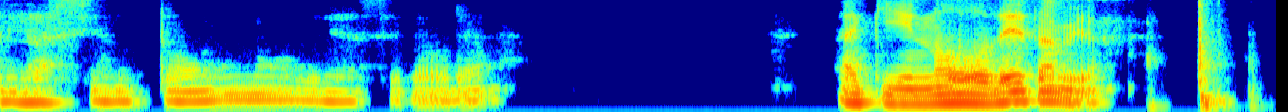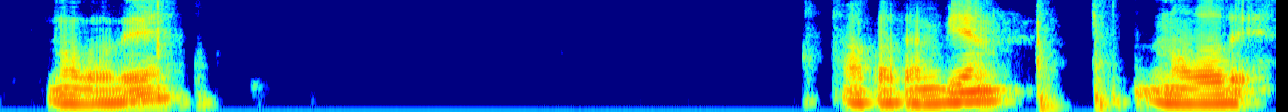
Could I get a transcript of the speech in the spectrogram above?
En la 101 debería ser ahora. Aquí, nodo D también. Nodo D. Acá también, nodo D.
